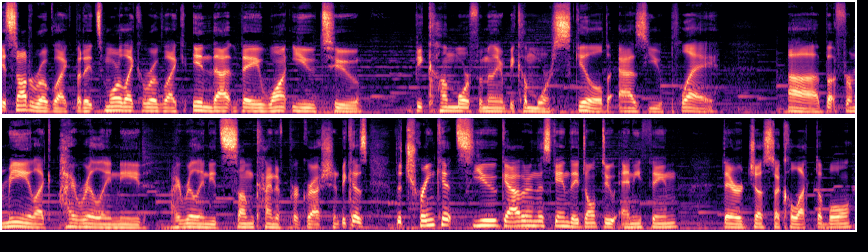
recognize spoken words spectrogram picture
It's not a roguelike, but it's more like a roguelike in that they want you to become more familiar and become more skilled as you play. Uh, but for me, like I really need, I really need some kind of progression because the trinkets you gather in this game, they don't do anything. They're just a collectible.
